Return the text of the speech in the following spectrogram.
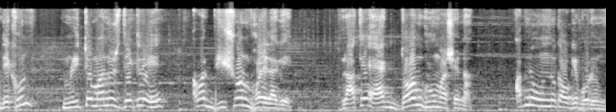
দেখুন মৃত মানুষ দেখলে আমার ভীষণ ভয় লাগে। রাতে একদম ঘুম আসে না। আপনি অন্য কাউকে বলুন।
